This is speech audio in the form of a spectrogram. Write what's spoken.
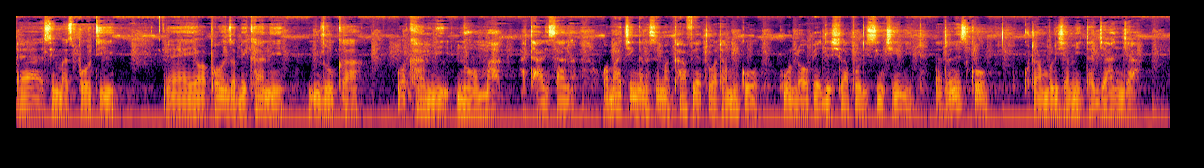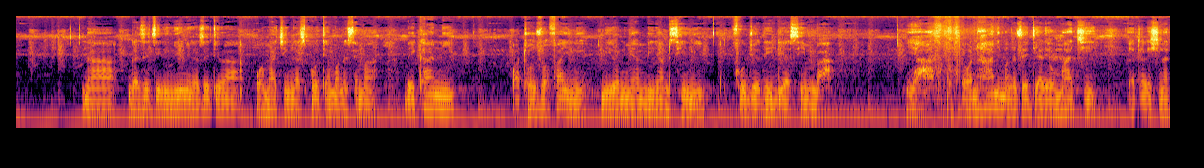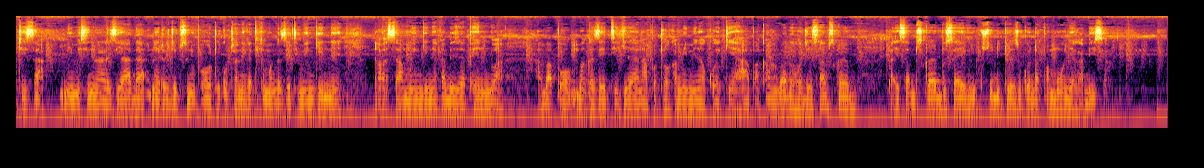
E, Simba Sporti e, ya waponza bekani mzuka wa kambi noma. Hatari sana. Wamachinga anasema kafu yatoa tamko kuondoa upya jeshi la polisi nchini, na TANESCO kutambulisha mita janja na gazeti lingine gazeti la Wamachinga Sport ambao wanasema bekani watozwa faini milioni mia mbili hamsini fujo dhidi ya Simba ya wanahani. Magazeti ya leo Machi ya tarehe 29. Mimi sina la ziada, naitwa Gibson Paul. Tukutane katika magazeti mengine na wasaa mwingine kabisa pendwa, ambapo magazeti kila yanapotoka mimi nakuwekea hapa. Kama bado hujasubscribe, basi subscribe sasa hivi kusudi tuweze kwenda pamoja kabisa.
